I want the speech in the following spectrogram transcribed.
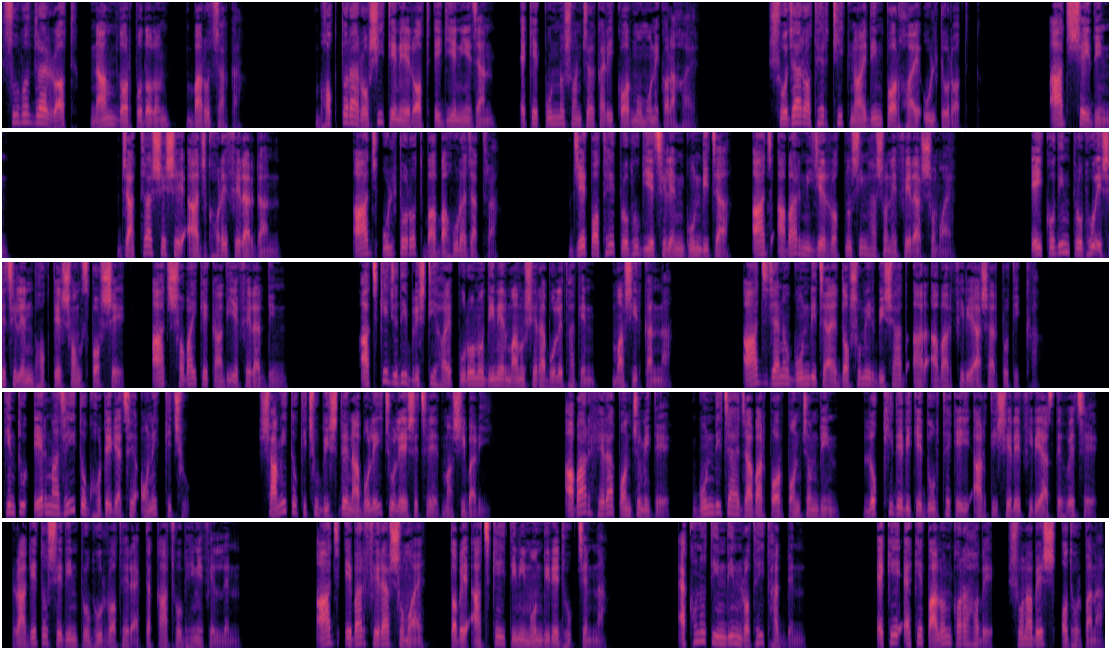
সুভদ্রার রথ, নাম দর্পদলন, বারো চাকা। ভক্তরা রশি টেনে রথ এগিয়ে নিয়ে যান, একে পুণ্য সঞ্চয়কারী কর্ম মনে করা হয়। সোজা রথের ঠিক নয় দিন পর হয় উল্টো রথ। আজ সেই দিন। যাত্রা শেষে আজ ঘরে ফেরার গান। আজ উল্টোরথ বা বাহুরা যাত্রা। যে পথে প্রভু গিয়েছিলেন গুন্ডিচা আজ আবার নিজের রত্নসিংহাসনে ফেরার সময়। এই কদিন প্রভু এসেছিলেন ভক্তের সংস্পর্শে, আজ সবাইকে কাঁদিয়ে ফেরার দিন। আজকে যদি বৃষ্টি হয়, পুরনো দিনের মানুষেরা বলে থাকেন, মাসির কান্না। আজ যেন গুন্ডিচায় দশমীর বিষাদ আর আবার ফিরে আসার প্রতীক্ষা। কিন্তু এর মাঝেই তো ঘটে গেছে অনেক কিছু। স্বামী তো কিছু বিষদে না বলেই চলে এসেছে মাসিবাড়ি আবার হেরা পঞ্চমীতে, গুন্ডিচায় যাবার পর পঞ্চম দিন, লক্ষ্মীদেবীকে দূর থেকেই আরতি সেরে ফিরে আসতে হয়েছে, রাগে তো সেদিন প্রভুর রথের একটা কাঠও ভেঙে ফেললেন। আজ এবার ফেরার সময়, তবে আজকেই তিনি মন্দিরে ঢুকছেন না। এখনও তিন দিন রথেই থাকবেন। একে একে পালন করা হবে, সোনাবেশ, অধরপানা।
